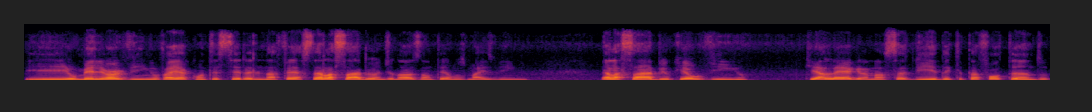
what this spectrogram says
e o melhor vinho vai acontecer ali na festa. Ela sabe onde nós não temos mais vinho. Ela sabe o que é o vinho que alegra a nossa vida, que está faltando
